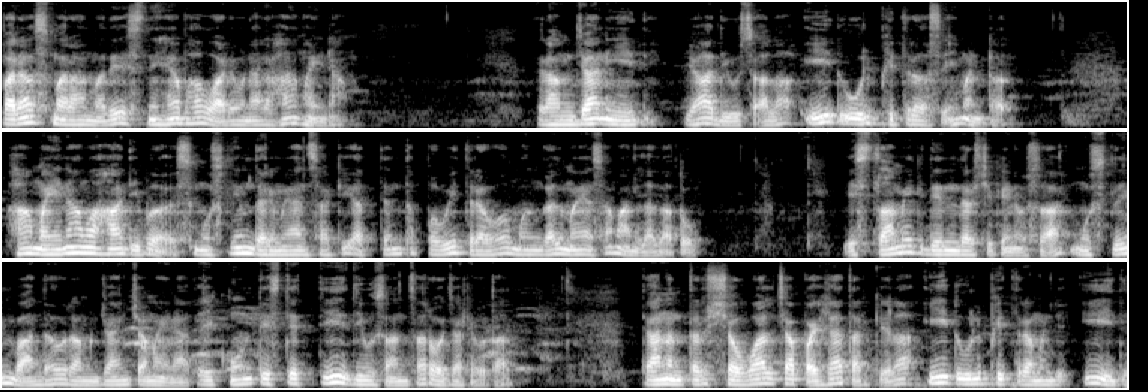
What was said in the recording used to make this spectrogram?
परस्मरांमध्ये स्नेहभाव वाढवणारा हा महिना. रमजान ईद या दिवसाला ईद उल फित्र असेही म्हणतात. हा महिना व हा दिवस मुस्लिम धर्मियांसाठी अत्यंत पवित्र व मंगलमय असा मानला जातो. इस्लामिक दिनदर्शिकेनुसार मुस्लिम बांधव रमजानच्या महिन्यात एकोणतीस ते तीस दिवसांचा रोजा ठेवतात. त्यानंतर शव्वालच्या पहिल्या तारखेला ईद उल फित्र म्हणजे ईद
